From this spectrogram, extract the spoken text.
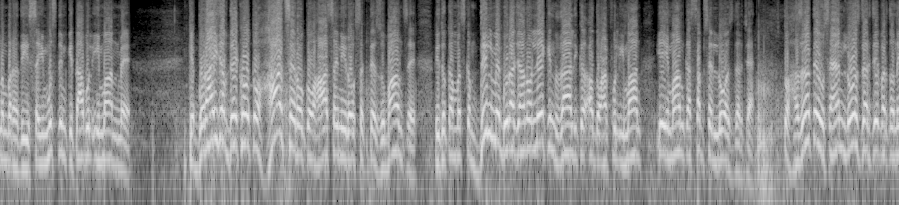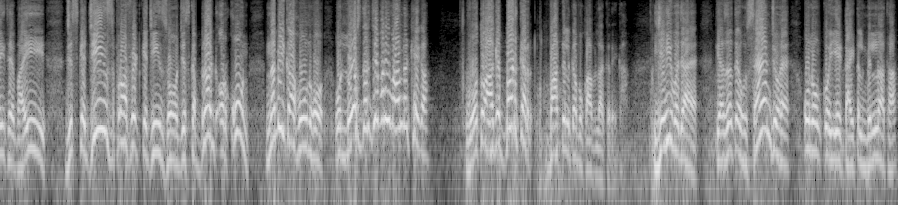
नंबर हदीस, सही मुस्लिम किताबुल ईमान में, कि बुराई जब देखो तो हाथ से रोको, हाथ से नहीं रोक सकते, ज़ुबान से, नहीं तो कम अज कम दिल में बुरा जानो, लेकिन ईमान, ये ईमान का सबसे लोअस दर्जा है। तो हज़रत हुसैन लोअस दर्जे पर तो नहीं थे भाई। जिसके जीन्स प्रॉफिट के जीन्स हो, जिसका ब्लड और खून, नबी का खून हो, वो लोअस दर्जे पर ईमान रखेगा। वो तो आगे बढ़कर बातिल का मुकाबला करेगा। यही वजह है कि हज़रत हुसैन जो है, उनको ये टाइटल मिलना था।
